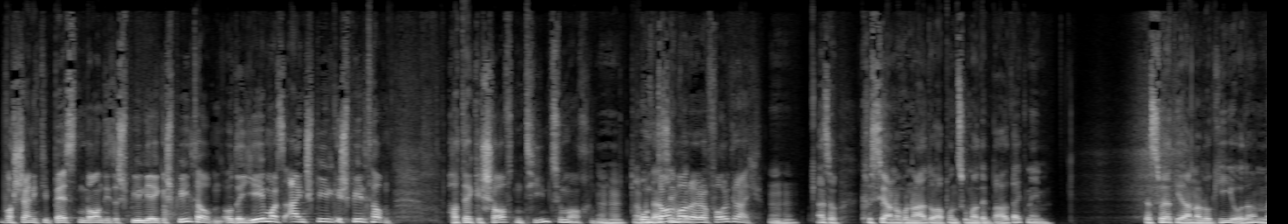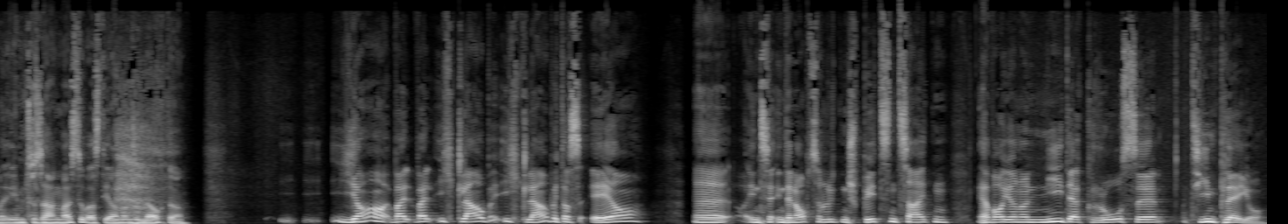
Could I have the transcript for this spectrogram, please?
wahrscheinlich die Besten waren, die das Spiel je gespielt haben oder jemals ein Spiel gespielt haben, hat er geschafft, ein Team zu machen. Mhm. Und dann war er erfolgreich. Mhm. Also Cristiano Ronaldo ab und zu mal den Ball wegnehmen. Das wäre die Analogie, oder? Ihm zu sagen, weißt du was, die anderen sind auch da. Ja, weil, weil ich glaube, ich glaube, dass er äh, in, in den absoluten Spitzenzeiten, er war ja noch nie der große Teamplayer.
